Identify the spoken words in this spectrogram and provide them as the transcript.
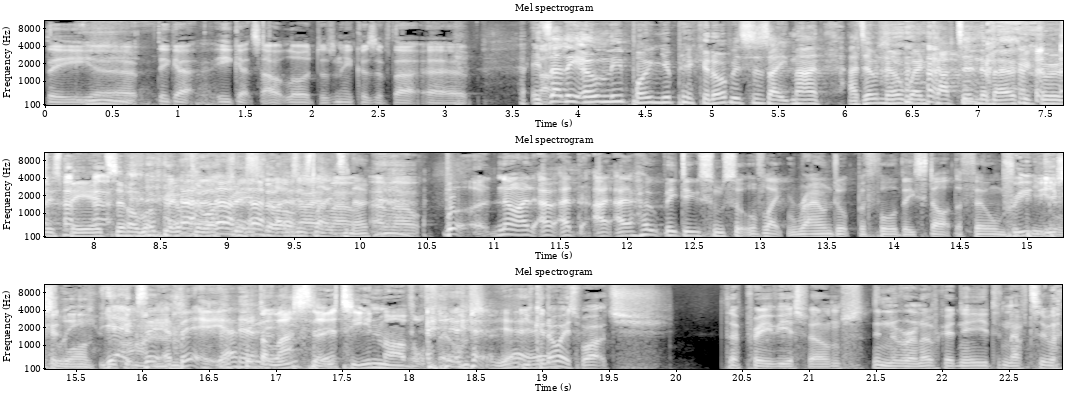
They uh, they get he gets outlawed, doesn't he? Because of that. Uh, Is that the only point you're picking up? It's just like, man, I don't know when Captain America grew his beard, so I won't be able to watch this film. I'd just I'm like to know. I'm out. But uh, no, I, I, I, I hope they do some sort of like roundup before they start the film. for people who Previously. want- yeah, exactly, a bit. Yeah, I think the they last need to. thirteen Marvel films. Yeah, You could always watch the previous films in the run up, couldn't you? You didn't have to.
